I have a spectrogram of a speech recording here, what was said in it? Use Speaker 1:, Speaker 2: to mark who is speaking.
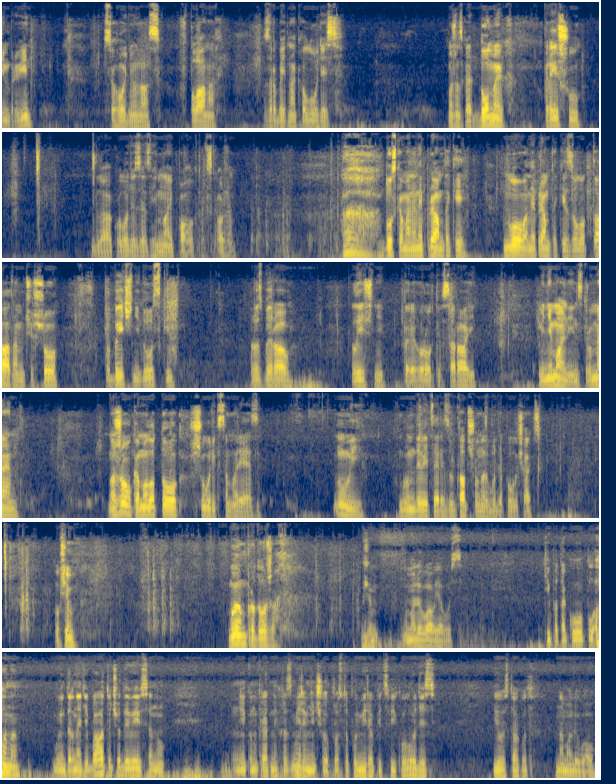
Speaker 1: Всім привіт! Сьогодні у нас в планах зробити на колодязь, можна сказати, домик, кришу для колодязя з гімна і палок, так скажемо. Доска в мене не прям таки нова, не прям таки золота там чи що. Обичні доски. Розбирав лишні перегородки в сараї. Мінімальний інструмент. Ножовка, молоток, шурік, саморези. Ну і будемо дивитися результат, що в нас буде получатися. В общем, будемо продовжувати. В общем, намалював я ось типа такого плана. В інтернеті багато чого дивився, ну ні конкретних розмірів, нічого, просто поміряв під свій колодязь і ось так от намалював.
